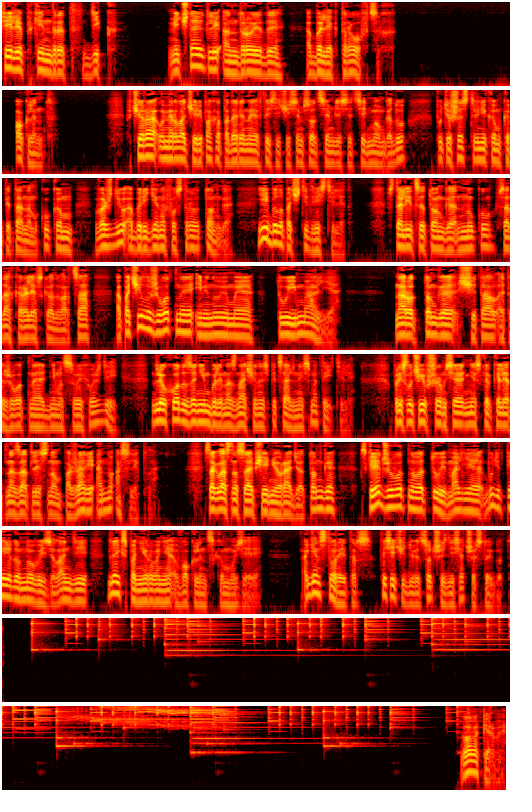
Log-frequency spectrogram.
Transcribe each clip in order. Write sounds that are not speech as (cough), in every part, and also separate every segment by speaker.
Speaker 1: Филипп Киндред Дик. Мечтают ли андроиды об электроовцах? Окленд. Вчера умерла черепаха, подаренная в 1777 году путешественником капитаном Куком, вождю аборигенов острова Тонга. Ей было почти 200 лет. В столице Тонга Нуку, в садах королевского дворца, опочило животное, именуемое Туималья. Народ Тонга считал это животное одним из своих вождей. Для ухода за ним были назначены специальные смотрители. При случившемся несколько лет назад лесном пожаре оно ослепло. Согласно сообщению радио Тонга, скелет животного Туималья будет передан Новой Зеландии для экспонирования в Оклендском музее. Агентство Reuters, 1966 год. Глава первая.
